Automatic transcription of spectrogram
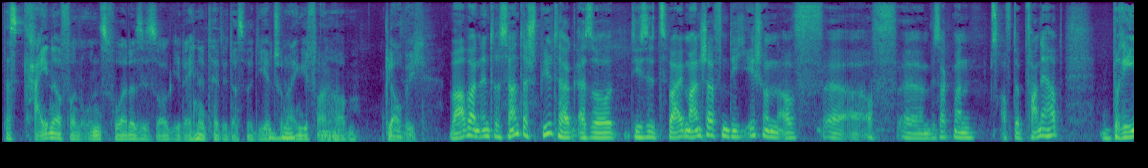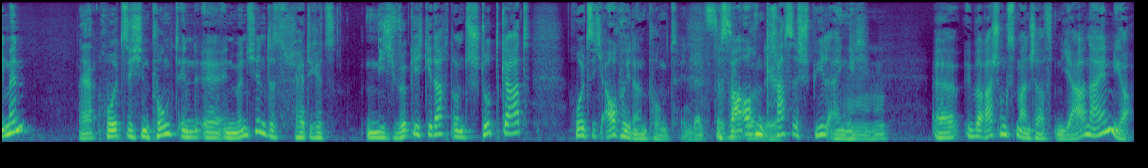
dass keiner von uns vor der Saison gerechnet hätte, dass wir die jetzt schon eingefahren haben. Glaube ich. War aber ein interessanter Spieltag. Also diese zwei Mannschaften, die ich eh schon auf, äh, auf äh, wie sagt man, auf der Pfanne habe. Bremen Ja. holt sich einen Punkt in, äh, in München. Das hätte ich jetzt nicht wirklich gedacht. Und Stuttgart holt sich auch wieder einen Punkt. Das war auch ein Sekunde. krasses Spiel eigentlich. Äh, Überraschungsmannschaften. Ja, nein, ja.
